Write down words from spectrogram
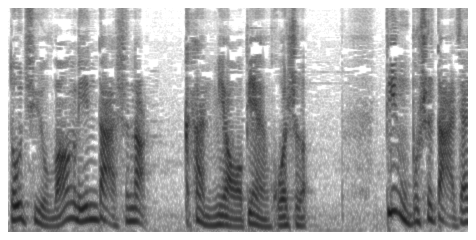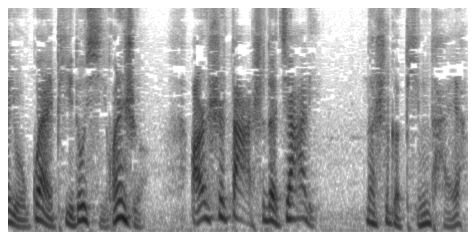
都去王林大师那儿看秒变活蛇，并不是大家有怪癖都喜欢蛇，而是大师的家里那是个平台呀。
